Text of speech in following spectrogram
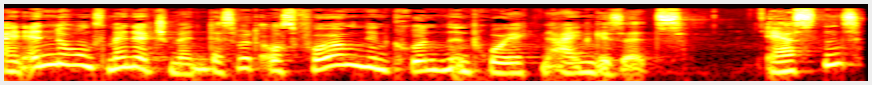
Ein Änderungsmanagement, das wird aus folgenden Gründen in Projekten eingesetzt. Erstens,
